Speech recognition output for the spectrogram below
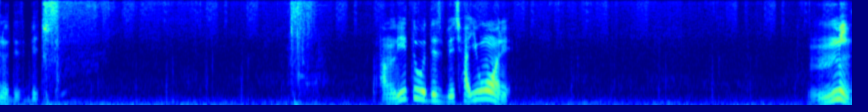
With this bitch. I'm lethal with this bitch. How you want it? Me.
